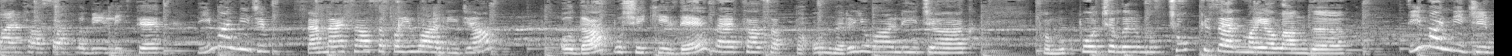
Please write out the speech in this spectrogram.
Mert Asaf'la birlikte. Değil mi anneciğim? Ben Mert Asaf'a yuvarlayacağım. O da bu şekilde Mert Asaf da onları yuvarlayacak. Pamuk poğaçalarımız çok güzel mayalandı. Değil mi anneciğim?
